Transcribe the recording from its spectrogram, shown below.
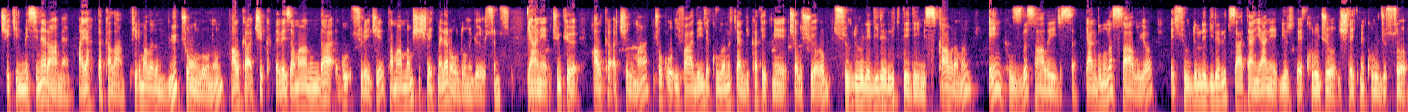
çekilmesine rağmen ayakta kalan firmaların büyük çoğunluğunun halka açık ve zamanında bu süreci tamamlamış işletmeler olduğunu görürsünüz. Yani çünkü halka açılma çok o ifadeyi de kullanırken dikkat etmeye çalışıyorum. Sürdürülebilirlik dediğimiz kavramın en hızlı sağlayıcısı. Yani bunu nasıl sağlıyor? E, sürdürülebilirlik zaten yani bir e, kurucu, işletme kurucusu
